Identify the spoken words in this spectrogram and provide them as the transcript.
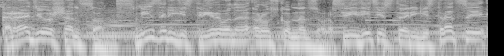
Радио «Шансон». СМИ зарегистрировано Роскомнадзором. Свидетельство о регистрации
